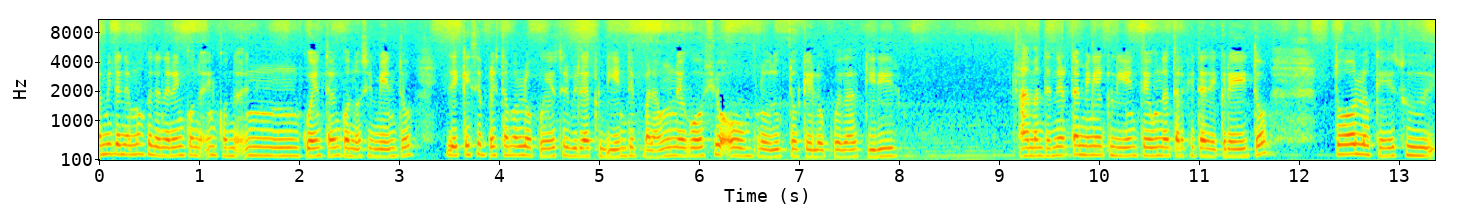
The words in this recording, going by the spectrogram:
también tenemos que tener en, cuenta, en conocimiento, de que ese préstamo lo puede servir al cliente para un negocio o un producto que lo pueda adquirir. Al mantener también el cliente una tarjeta de crédito, todo lo que es su,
